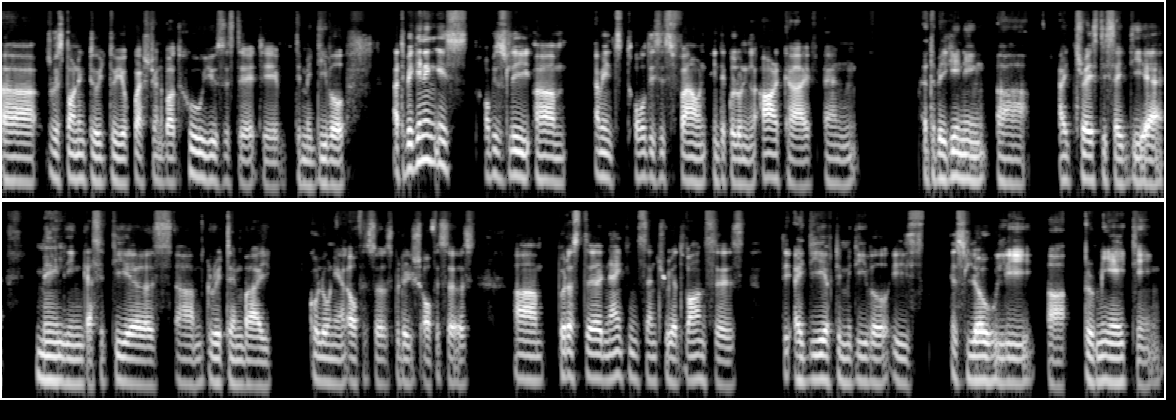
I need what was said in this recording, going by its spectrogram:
uh, responding to to your question about who uses the the, the medieval at the beginning is obviously um, I mean all this is found in the colonial archive and at the beginning uh, I traced this idea mainly in gazetteers um, written by colonial officers, British officers. Um, but as the 19th century advances, the idea of the medieval is slowly uh, permeating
